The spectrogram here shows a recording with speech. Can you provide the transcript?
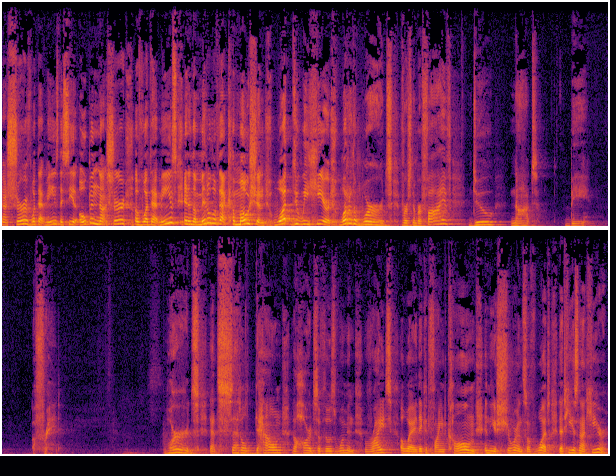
Not sure of what that means. They see it open, not sure of what that means. And in the middle of that commotion, what do we hear? What are the words? Verse number five do not be afraid. Words that settled down the hearts of those women right away. They could find calm in the assurance of what? That he is not here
